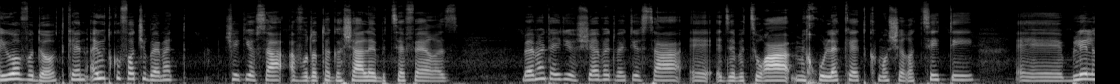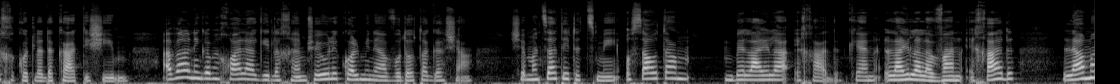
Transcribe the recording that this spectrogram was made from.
היו עבודות, כן? היו תקופות שבאמת, שהייתי עושה עבודות הגשה לבית ספר, אז באמת הייתי יושבת והייתי עושה אה, את זה בצורה מחולקת כמו שרציתי, אה, בלי לחכות לדקה ה-90. אבל אני גם יכולה להגיד לכם שהיו לי כל מיני עבודות הגשה, שמצאתי את עצמי עושה אותם בלילה אחד, כן? לילה לבן אחד. למה?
